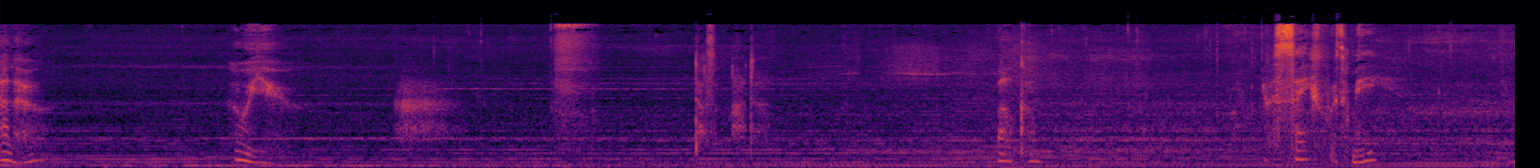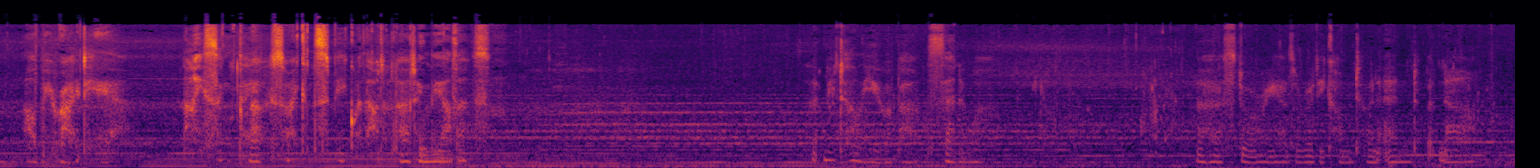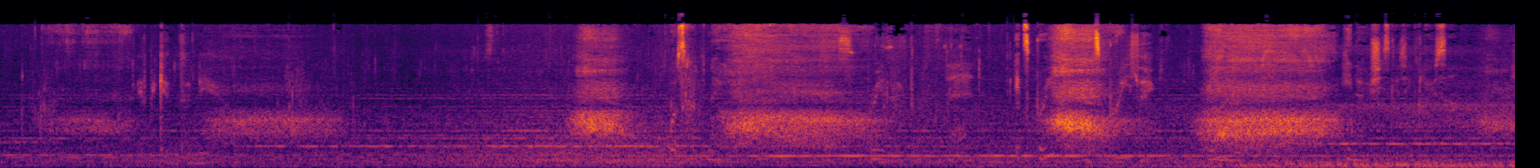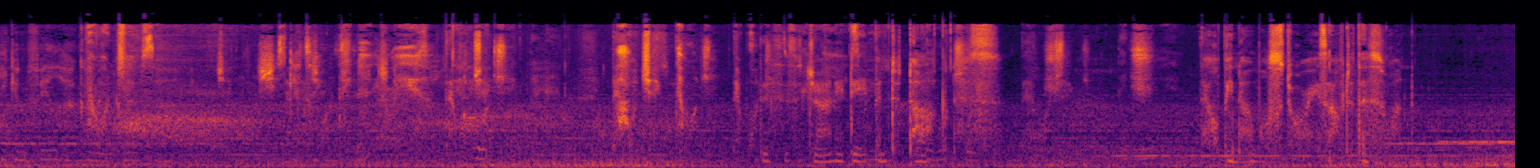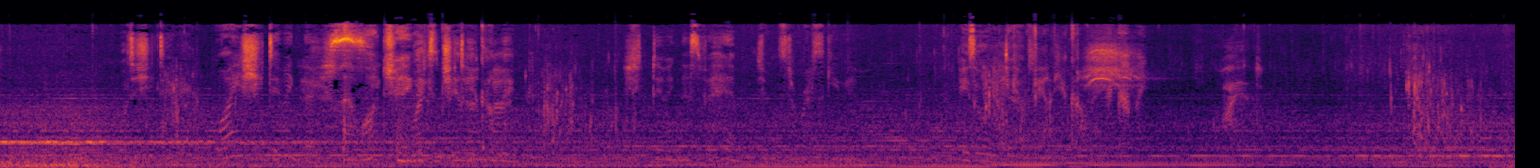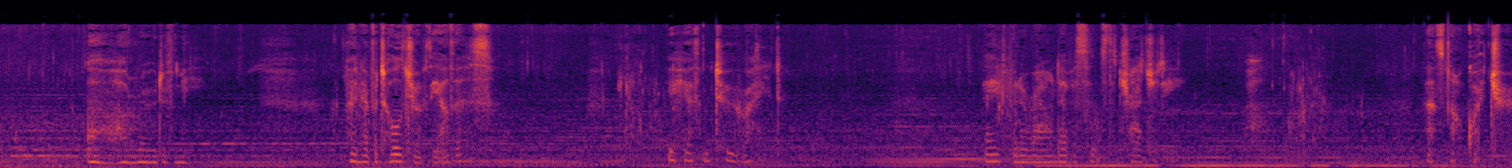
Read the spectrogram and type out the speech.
Hello. Who are you? Doesn't matter. Welcome. You're safe with me. I'll be right here, nice and close so I can speak without alerting the others. Let me tell you about Senua. Now, Her story has already come to an end, but now it begins anew. What's happening? It's breathing. Dead. It's breathing. It's breathing. Yeah. He knows she's getting closer. He can feel her coming closer. She's getting closer. They're watching. They're watching. They're watching. They're watching. They're watching. This is a journey deep into darkness. Be no more stories after this one. What is she doing? Why is she doing this? They're watching. Why doesn't she feel coming? She's doing this for him. She wants to rescue him. He's already dead. I can feel you coming. Quiet. Oh, how rude of me. I never told you of the others. You hear them too, right? They've been around ever since the tragedy. That's not quite true.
